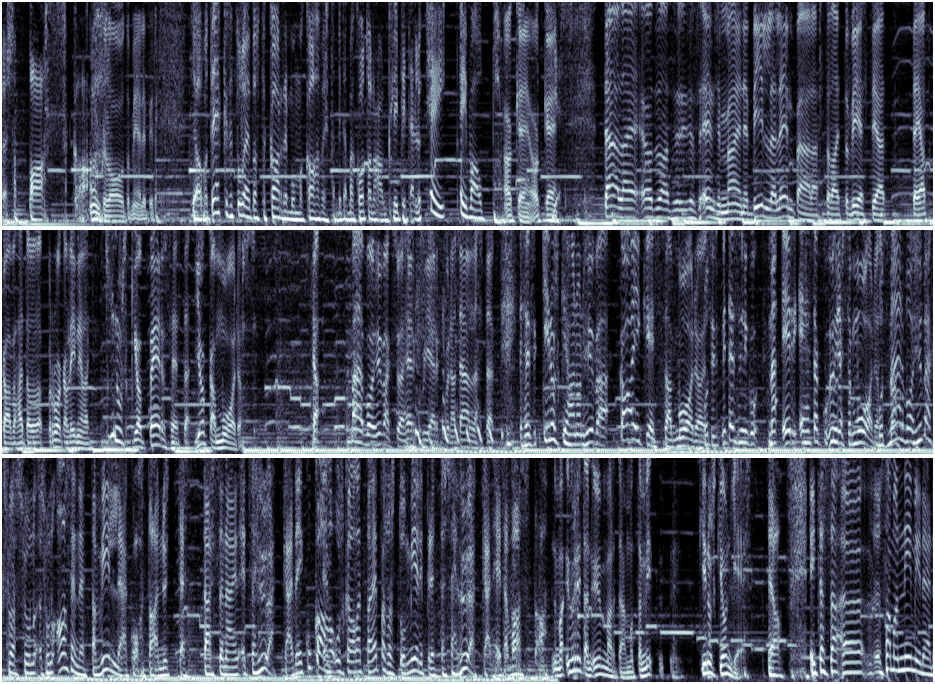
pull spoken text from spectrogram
olomuodoissa paskaa. On kyllä outo mielipide. Joo, mutta ehkä se tulee tuosta karnemumma kahvista, mitä mä kotona on klipitellyt. Ei, ei vauppo. Okei, okay, okei. Okay. Yes. Täällä otetaan se siis ensimmäinen. Ville Lempäälästä laittoi viestiä, että jatkaa vähän tuolla ruokalinjalla, että kinuski on perseestä joka muodossa. Ja mä en voi hyväksyä herkkujerkkuna tällaista. Siis kinuskihan on hyvä kaikissa muodoissa. Mut, siis miten se niinku, mä- eri, eihän sitä kuin yhdessä muodossa. Mutta mä en voi hyväksyä sun, sun asennetta Villeä kohtaan nyt tässä näin, että sä hyökkäät. Ei kukaan en. uskalla laittaa epäsuosituun mielipidettä, että sä hyökkäät heitä vastaan. No mä yritän ymmärtää, mutta mi, kinuski on jees. Joo. Itse asiassa ö, saman niminen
